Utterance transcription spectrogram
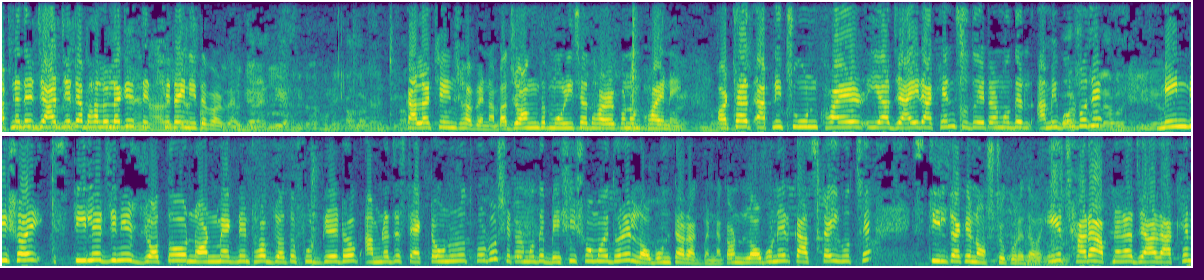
আপনাদের যার যেটা ভালো লাগে সেটাই নিতে পারবেন। কালার চেঞ্জ হবে। না বা জং মরিচা ধরার কোনো ভয় নেই। অর্থাৎ আপনি চুন ক্ষয়ের ইয়া যাই রাখেন শুধু এটার মধ্যে আমি বলব যে মেইন বিষয় স্টিলের জিনিস যত নন ম্যাগনেট হোক যত ফুড গ্রেড হোক আমরা জাস্ট একটা অনুরোধ করব সেটার মধ্যে বেশি সময় ধরে লবণটা রাখবেন না। কারণ লবণের কাজটাই হচ্ছে স্টিলটাকে নষ্ট করে দেওয়া। এছাড়া আপনারা যা রাখেন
